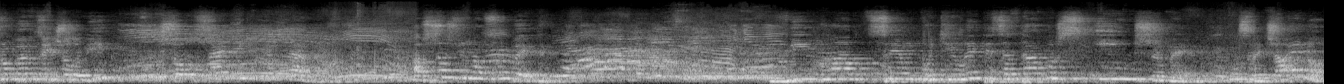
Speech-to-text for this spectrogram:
зробив цей чоловік, що все тільки для тебе? А що ж він мав зробити? Він мав цим поділитися також з іншими. Звичайно,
